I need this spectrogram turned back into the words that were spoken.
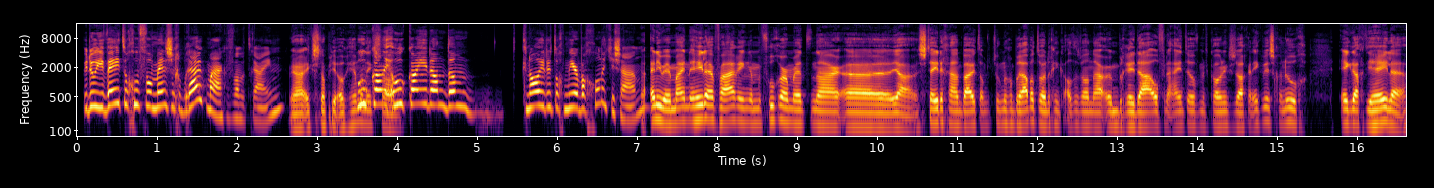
Ik bedoel, je weet toch hoeveel mensen gebruik maken van de trein? Ja, ik snap hier ook helemaal Hoe niks kan, van. hoe kan je dan, dan knal je er toch meer wagonnetjes aan? Ja, Anyway, mijn hele ervaring en vroeger met naar eh, ja, steden gaan buiten. Toen ik nog in Brabant woonde, ging ik altijd wel naar een Breda of een Eindhoven met Koningsdag. En ik wist genoeg. Ik dacht, die hele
